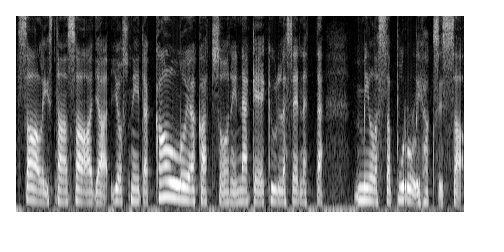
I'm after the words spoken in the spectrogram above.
saaliistaan saa. Ja jos niitä kalloja katsoo, niin näkee kyllä sen, että millaisissa purulihaksissa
